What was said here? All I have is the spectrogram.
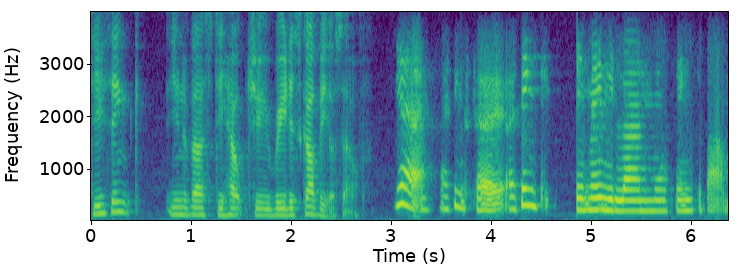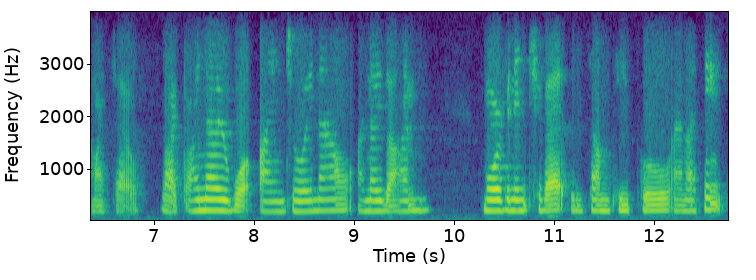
Do you think university helped you rediscover yourself? Yeah, I think so. I think it made me learn more things about myself. Like I know what I enjoy now. I know that I'm more of an introvert than some people, and I think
